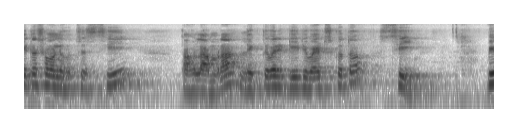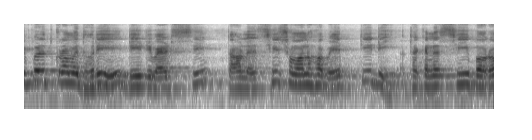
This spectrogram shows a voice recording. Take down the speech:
এটা সমান হচ্ছে সি তাহলে আমরা লিখতে পারি ডি ডিভাইডস কত? সি বিপরীত ক্রমে ধরি ডি ডিভাইড সি তাহলে সি সমান হবে টিডি অর্থাৎ এখানে সি বড়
